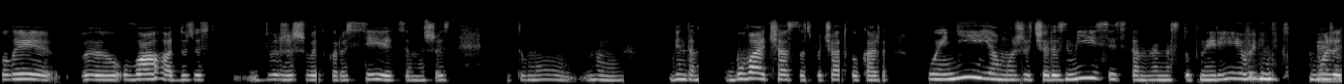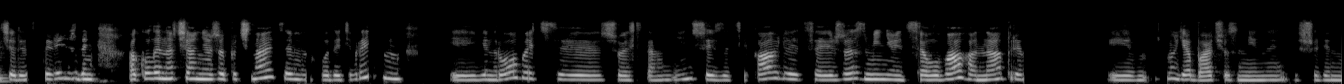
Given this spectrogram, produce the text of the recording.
коли, е, увага дуже дуже швидко розсіюється на щось. Тому, ну, він там буває часто спочатку каже: "Ой, ні, я може через місяць, там на наступний рівень, може через тиждень". А коли навчання вже починається, він входить в ритм, і він робить, е, щось там інше, і зацікавлюється, і вже змінюється увага, напрям. І, ну, я бачу зміни, що він,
